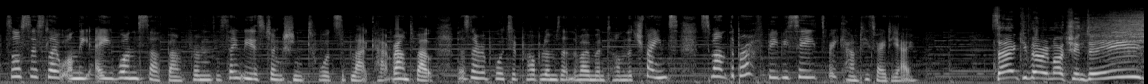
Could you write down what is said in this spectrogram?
It's also slow on the A1 southbound from the St Leas junction towards the Black Cat roundabout. There's no reported problems at the moment on the trains. Samantha Bruff, BBC Three Counties Radio. Thank you very much indeed.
